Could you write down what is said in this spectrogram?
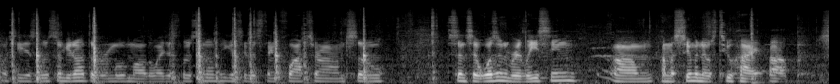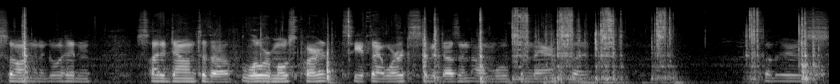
once you just loosen them, you don't have to remove them all the way, just loosen them. You can see this thing flops around. So, since it wasn't releasing, um, I'm assuming it was too high up. So I'm going to go ahead and slide it down to the lowermost part, see if that works. If it doesn't, I'll move from there. But, so there's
